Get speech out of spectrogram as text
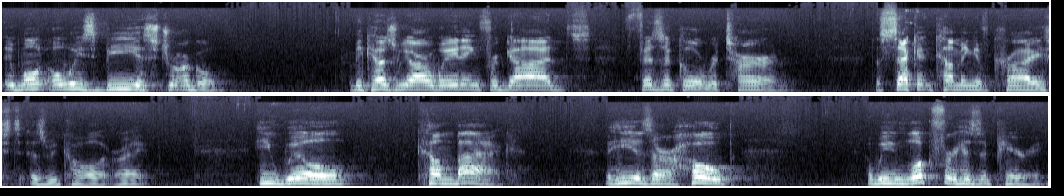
it won't always be a struggle because we are waiting for God's physical return, the second coming of Christ, as we call it, right? He will come back. He is our hope, we look for his appearing.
